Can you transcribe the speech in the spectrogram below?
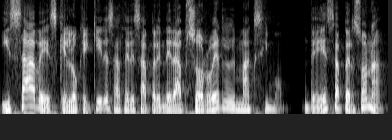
y sabes que lo que quieres hacer es aprender a absorber el máximo de esa persona,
